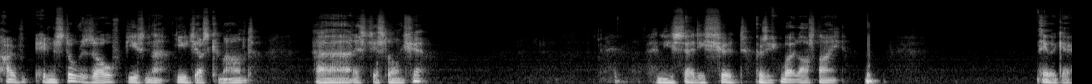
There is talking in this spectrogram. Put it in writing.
I've installed Resolve using that UJust command. Uh, let's just launch it. And you said he should, because it worked last night. Here we go.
